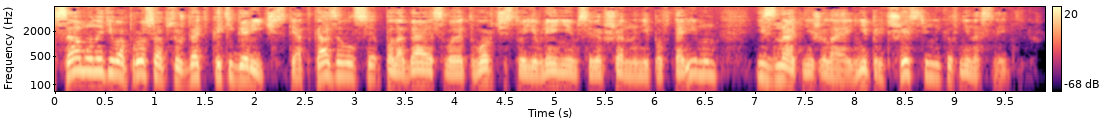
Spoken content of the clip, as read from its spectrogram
Сам он эти вопросы обсуждать категорически отказывался, полагая свое творчество явлением совершенно неповторимым и знать не желая ни предшественников, ни наследников.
